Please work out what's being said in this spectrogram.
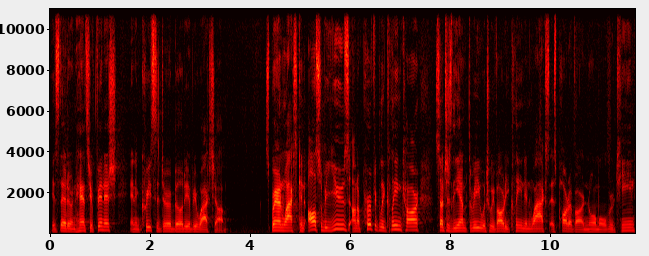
it's there to enhance your finish and increase the durability of your wax job. Spray-on wax can also be used on a perfectly clean car, such as the M3, which we've already cleaned and waxed as part of our normal routine.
